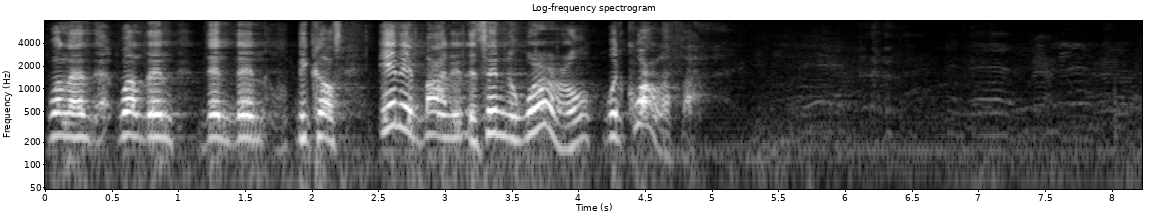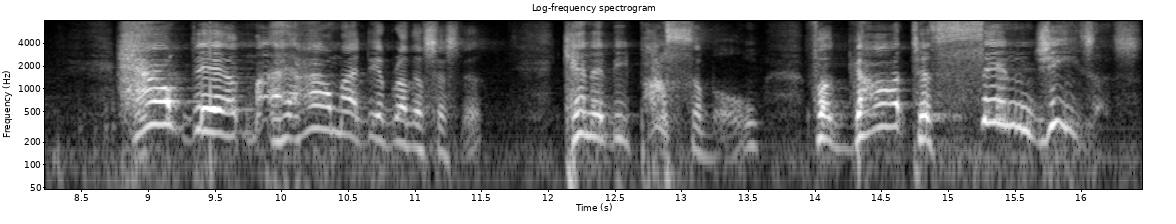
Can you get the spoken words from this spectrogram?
Well, well then, then, then, because anybody that's in the world would qualify. How, dear, how, my dear brother sister, can it be possible for God to send Jesus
